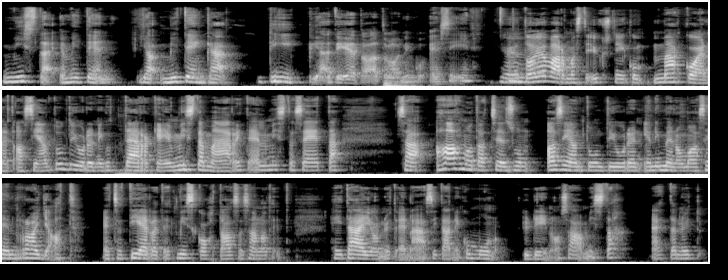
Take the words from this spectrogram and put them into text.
mistä ja miten ja mitenkä diippiä tietoa tuo niin kuin esiin. Joo, ja toi on varmasti yksi, niin kuin mä koen, että asiantuntijuuden niin kuin tärkeimmistä määritelmistä se, että sä hahmotat sen sun asiantuntijuuden ja nimenomaan sen rajat. Että sä tiedät, että missä kohtaa sä sanot, että hei, tää ei ole nyt enää sitä niin kuin mun ydinosaamista. Että nyt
